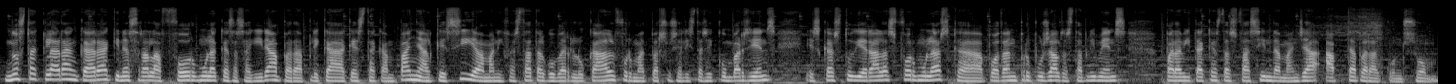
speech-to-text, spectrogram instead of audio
No està clara encara quina serà la fórmula que se seguirà per aplicar aquesta campanya. El que sí ha manifestat el govern local, format per socialistes i convergents, és que estudiarà les fórmules que poden proposar els establiments per evitar que es desfacin de menjar apte per al consum.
